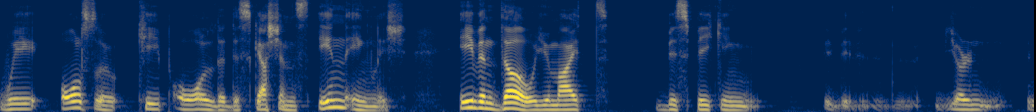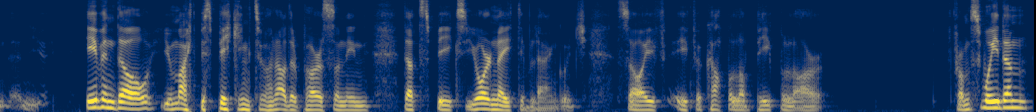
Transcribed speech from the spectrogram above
we also keep all the discussions in English, even though you might be speaking you're even though you might be speaking to another person in that speaks your native language. So if if a couple of people are from Sweden,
